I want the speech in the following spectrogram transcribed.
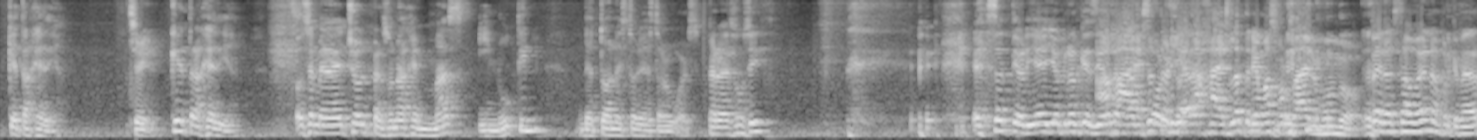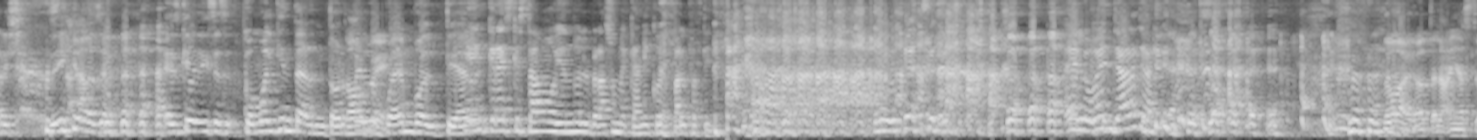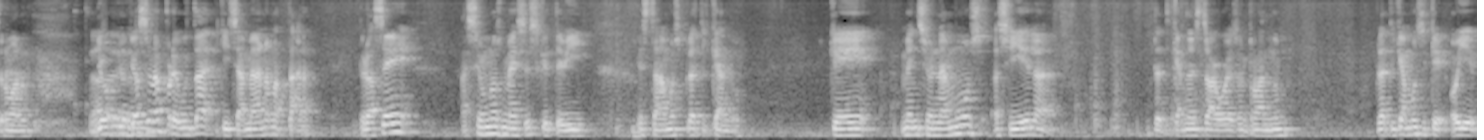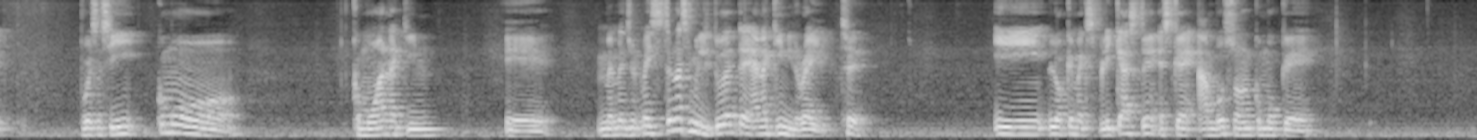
qué tragedia. Sí. Qué tragedia. O sea, me ha hecho el personaje más inútil de toda la historia de Star Wars. Pero es un Sith. Esa teoría yo creo que ha sido la más esa teoría, ajá, es la teoría más forzada del mundo. Pero está buena porque me da risa. Sí, o sea, es que dices, ¿cómo alguien tan torpe No, lo pueden voltear? ¿Quién crees que estaba moviendo el brazo mecánico de Palpatine? el buen Jar Jar. No, no te la bañaste, hermano. Yo, yo quiero hacer una pregunta, quizá me van a matar, pero hace, hace unos meses que te vi, estábamos platicando, que mencionamos así de la... platicando de Star Wars en random, platicamos de que, oye, pues así como... como Anakin, eh, me, mencionó, me hiciste una similitud entre Anakin y Rey. Sí. Y lo que me explicaste es que ambos son como que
